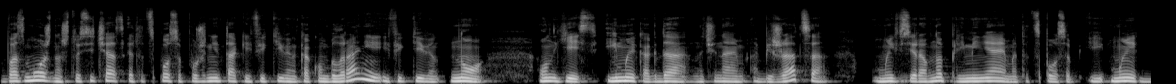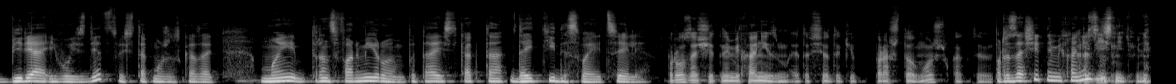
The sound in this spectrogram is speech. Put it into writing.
Возможно, что сейчас этот способ уже не так эффективен, как он был ранее эффективен, но он есть. И мы, когда начинаем обижаться, мы все равно применяем этот способ. И мы, беря его из детства, если так можно сказать, мы трансформируем, пытаясь как-то дойти до своей цели. Про защитный механизм. Это все-таки про что? Можешь как-то Про защитный механизм... разъяснить мне?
